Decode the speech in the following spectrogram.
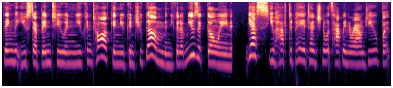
thing that you step into and you can talk and you can chew gum and you can have music going. Yes, you have to pay attention to what's happening around you, but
